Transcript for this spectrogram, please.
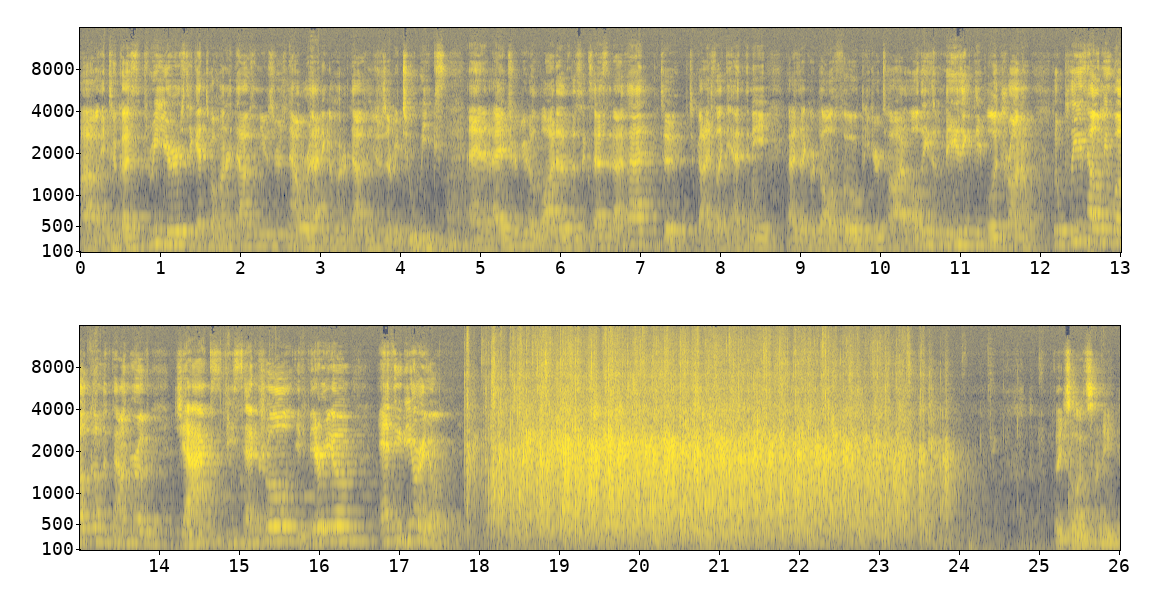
uh, it took us three years to get to 100,000 users. Now we're adding 100,000 users every two weeks. And I attribute a lot of the success that I've had to, to guys like Anthony, guys like Rodolfo, Peter Todd, all these amazing people in Toronto. So please help me welcome the founder of Jaxx, Decentral, Ethereum, Anthony Di Iorio. Thanks a lot, Sunny.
